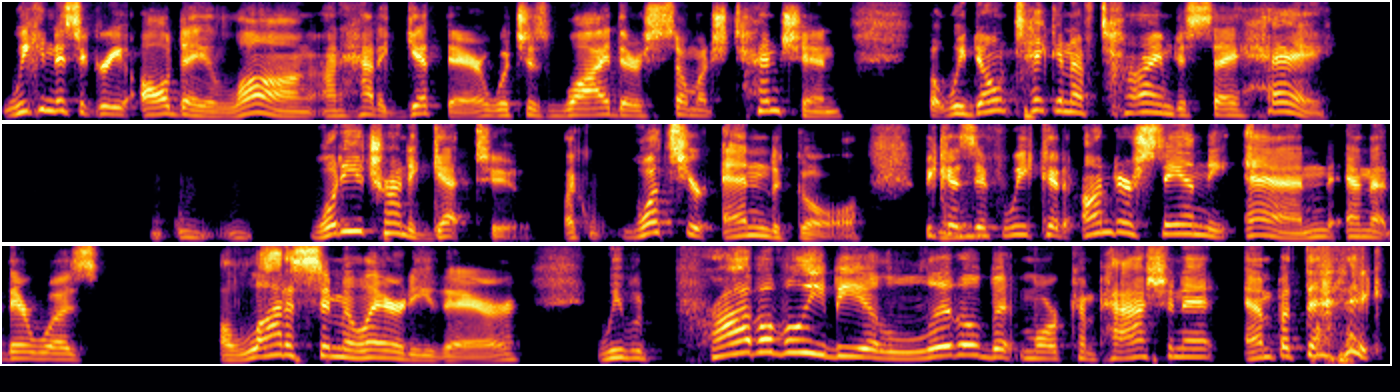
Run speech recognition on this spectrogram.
we can disagree all day long on how to get there which is why there's so much tension but we don't take enough time to say hey what are you trying to get to? Like what's your end goal? Because mm-hmm. if we could understand the end and that there was a lot of similarity there. We would probably be a little bit more compassionate, empathetic,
